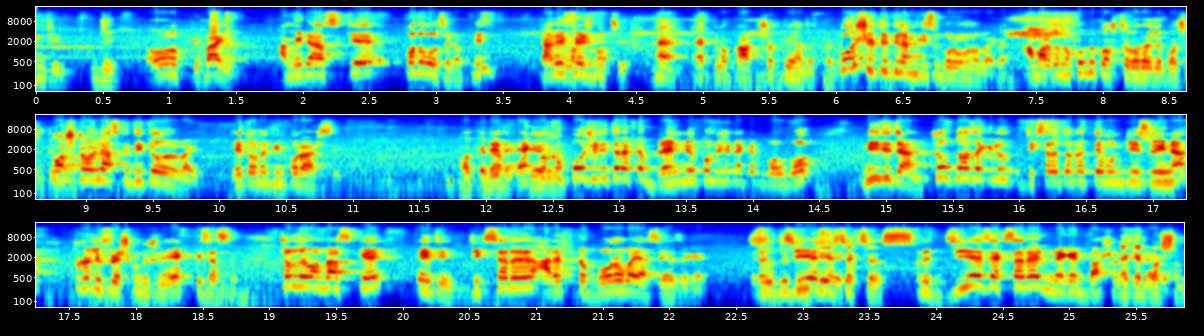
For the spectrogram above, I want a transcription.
ইঞ্জিন জি। ওকে ভাই আমি এটা আজকে কত বলছেন আপনি? গাড়ি ফ্রেশ বুঝছি। হ্যাঁ লক্ষ হাজার টাকা। পঁয়ষট্টি দিলাম কিছু বলব না ভাই। আমার জন্য খুবই কষ্ট করে হয়েছে পঁয়ষট্টি কষ্ট হলে আজকে দিতে হবে ভাই যেহেতু অনেকদিন পরে আসছি। ওকে এক লক্ষ পঁয়ষট্টি তার একটা ব্র্যান্ড নিউ কন্ডিশন একটা বলব। নিতে চান চোদ্দ হাজার কিলো জিক্সারের জন্য তেমন কিছুই না টোটালি ফ্রেশ কন্ডিশনে এক পিস আছে। চলো যাব আমরা আজকে এই যে জিক্সারের আরেকটা বড় ভাই আছে এই জায়গায়। এটা জিএস এক্সএস মানে জিএস এক্সার এর naked version naked version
